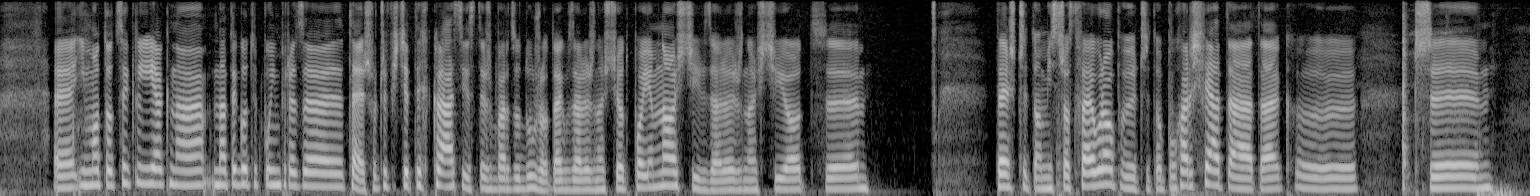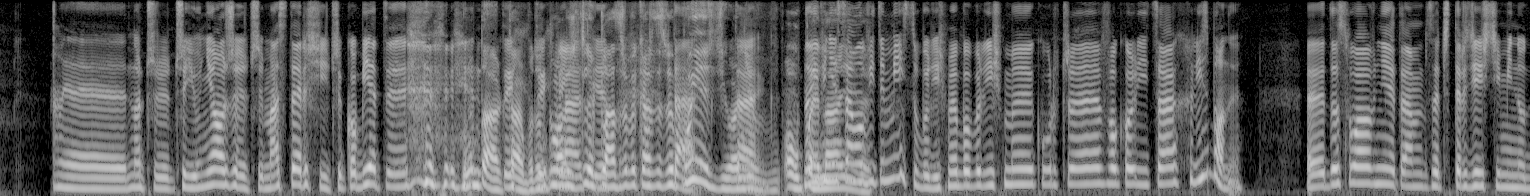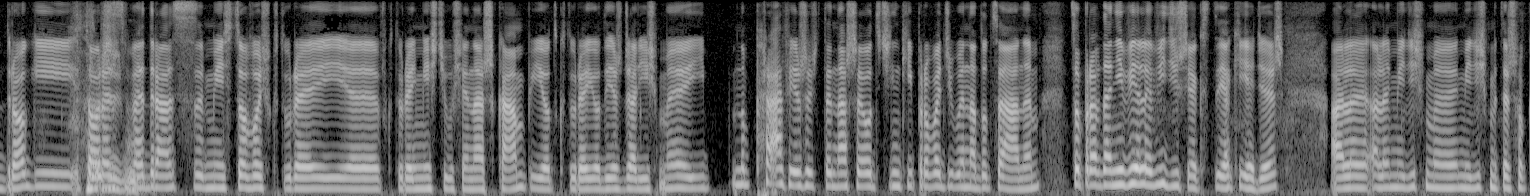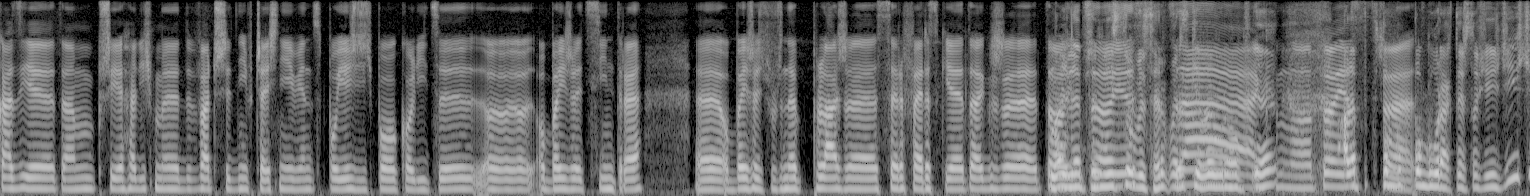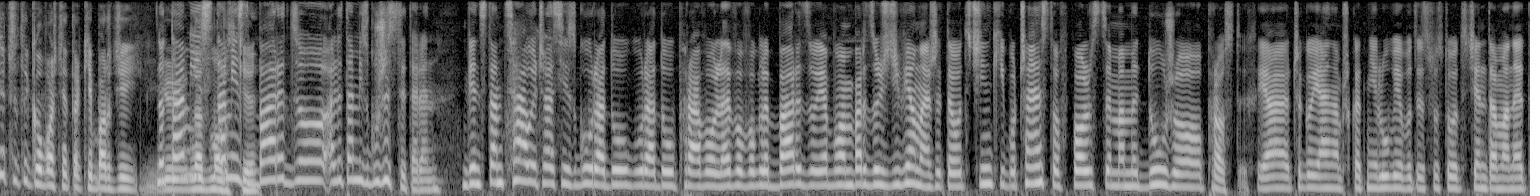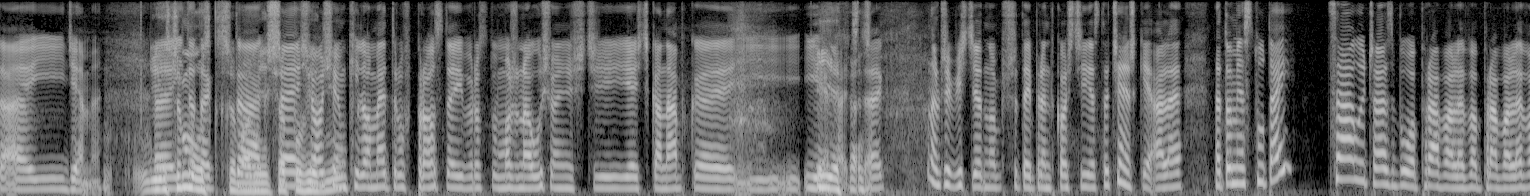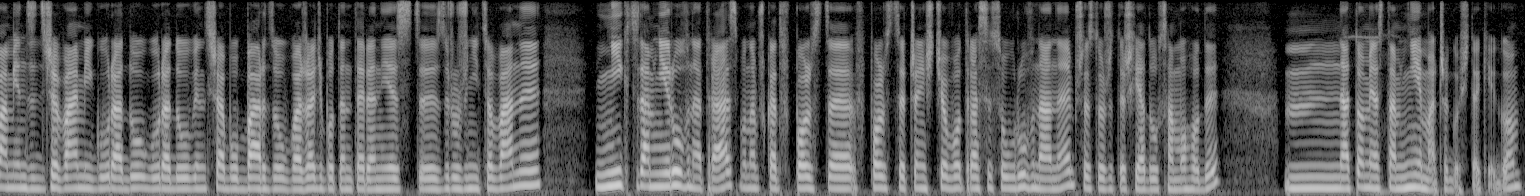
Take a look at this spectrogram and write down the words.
E, I motocykli jak na, na tego typu imprezę też. Oczywiście tych klas jest też bardzo dużo, tak? W zależności od pojemności, w zależności od e, też czy to Mistrzostwa Europy, czy to Puchar Świata, tak? Czy E, no, czy, czy juniorzy, czy mastersi, czy kobiety. No tak, tych, tak, bo to ma tyle klas, żeby każdy sobie tak, pojeździł, tak. a nie tak. w Open. No i w niesamowitym miejscu byliśmy, bo byliśmy, kurczę, w okolicach Lizbony. E, dosłownie tam ze 40 minut drogi, Torres Vedras, miejscowość, w której, e, w której mieścił się nasz kamp i od której odjeżdżaliśmy i no prawie, że te nasze odcinki prowadziły nad oceanem. Co prawda niewiele widzisz, jak, jak jedziesz, ale, ale mieliśmy, mieliśmy też okazję, tam przyjechaliśmy 2-3 dni wcześniej, więc pojeździć po okolicy, e, obejrzeć Sintrę e, obejrzeć różne plaże surferskie, także to Najlepsze to miejscowy surferskie tak, w Europie. No, to jest Ale po, po górach też coś jeździliście, czy tylko właśnie takie bardziej No e, tam jest, tam jest bardzo, ale tam jest górzysty teren. Więc tam cały czas jest góra, dół, góra, dół, prawo, lewo. W ogóle bardzo, ja byłam bardzo zdziwiona, że te odcinki, bo często w Polsce mamy dużo prostych. Ja, czego ja na przykład nie lubię, bo to jest po prostu odcięta maneta i idziemy. I jeszcze E, I to tak, trzeba tak, mieć 6-8 odpowiedni. kilometrów prostej, po prostu można usiąść i jeść kanapkę i, i I jechać, jechać. tak? No oczywiście no, przy tej prędkości jest to ciężkie, ale natomiast tutaj cały czas było prawa, lewa, prawa, lewa, między drzewami, góra, dół, góra, dół, więc trzeba było bardzo uważać, bo ten teren jest y, zróżnicowany. Nikt tam nie równa tras, bo na przykład w Polsce, w Polsce częściowo trasy są równane, przez to, że też jadą samochody. Mm, Natomiast tam nie ma czegoś takiego.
